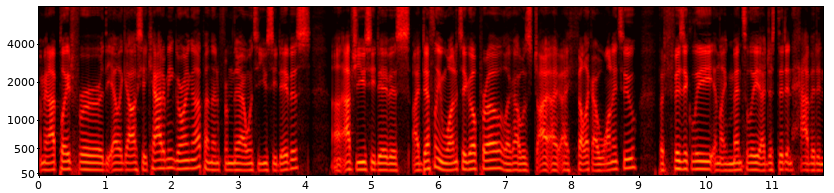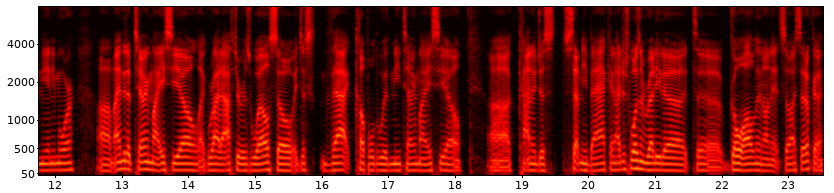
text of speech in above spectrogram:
I mean, I played for the LA Galaxy Academy growing up, and then from there I went to UC Davis. Uh, after UC Davis, I definitely wanted to go pro. Like I was, I, I felt like I wanted to, but physically and like mentally, I just didn't have it in me anymore. Um, I ended up tearing my ACL like right after as well. So it just that coupled with me tearing my ACL uh, kind of just set me back, and I just wasn't ready to to go all in on it. So I said, okay,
